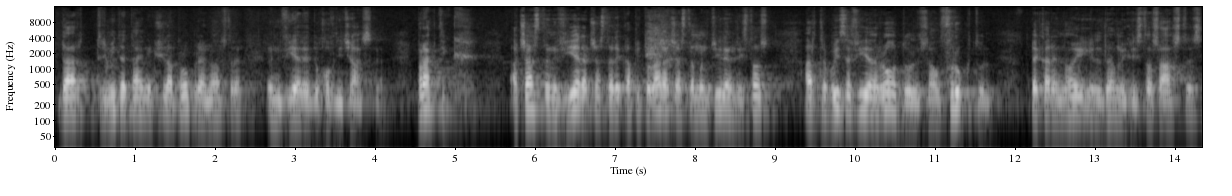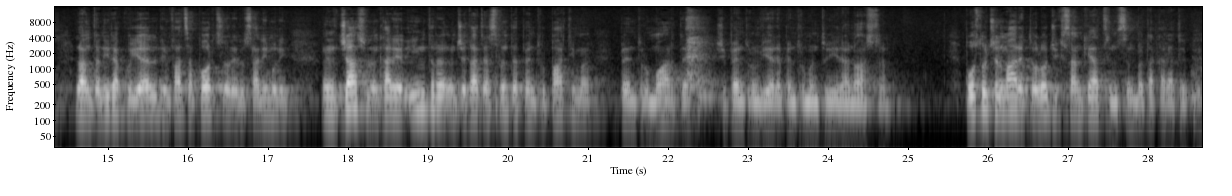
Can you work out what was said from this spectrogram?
dar trimite tainic și la propria noastră înviere duhovnicească. Practic, această înviere, această recapitulare, această mântuire în Hristos ar trebui să fie rodul sau fructul pe care noi îl dăm lui Hristos astăzi, la întâlnirea cu El din fața porților Ierusalimului, în ceasul în care El intră în Cetatea Sfântă pentru patimă, pentru moarte și pentru înviere, pentru mântuirea noastră. Postul cel mare teologic s-a încheiat în sâmbăta care a trecut,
